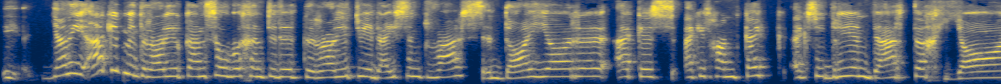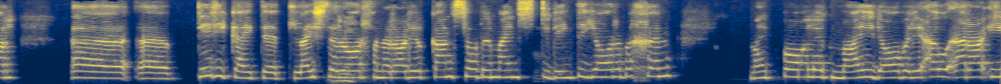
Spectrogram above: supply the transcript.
Janie, ek het met Radio Kansel begin toe dit Radio 2000 was. In daai jare, ek is ek het gaan kyk, ek so 33 jaar uh uh dedicated luisteraar ja. van 'n Radio Kansel in my studentejare begin. My pa het my daar by die ou RAI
